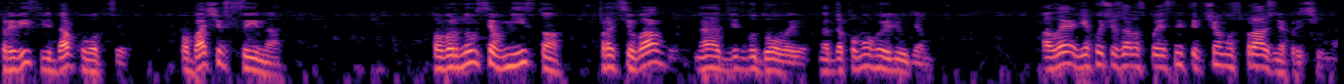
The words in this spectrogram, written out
привіз, віддав хлопців, побачив сина, повернувся в місто, працював над відбудовою, над допомогою людям. Але я хочу зараз пояснити, в чому справжня причина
